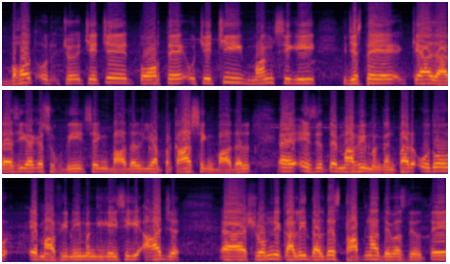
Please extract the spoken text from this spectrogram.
ਬਹੁਤ ਉਚ- ਉਚੇਚੇ ਤੌਰ ਤੇ ਉਚੇਚੀ ਮੰਗ ਸੀਗੀ, ਜਿਸ ਤੇ ਕਿਹਾ ਜਾ ਰਿਹਾ ਸੀਗਾ ਕਿ ਸੁਖਬੀਰ ਸਿੰਘ ਬਾਦਲ ਜਾਂ ਪ੍ਰਕਾਸ਼ ਸਿੰਘ ਬਾਦਲ ਇਸ ਦੇ ਉੱਤੇ ਮਾਫੀ ਮੰਗਣ। ਪਰ ਉਦੋਂ ਇਹ ਮਾਫੀ ਨਹੀਂ ਮੰਗੀ ਗਈ ਸੀਗੀ। ਅੱਜ ਸ਼੍ਰੋਮਣੀ ਅਕਾਲੀ ਦਲ ਦੇ ਸਥਾਪਨਾ ਦਿਵਸ ਦੇ ਉੱਤੇ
